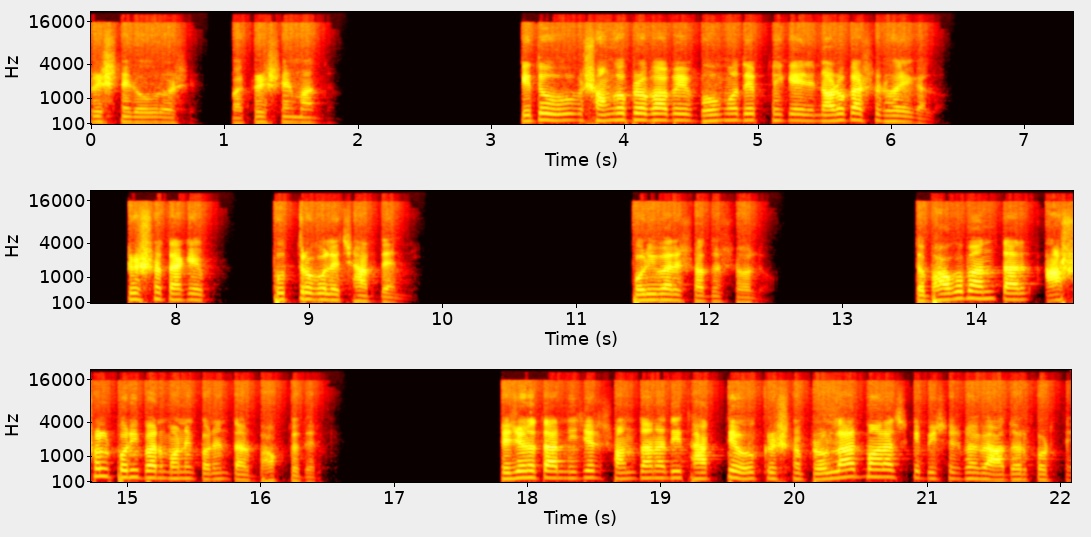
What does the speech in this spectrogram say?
কৃষ্ণের ঔরসে বা কৃষ্ণের মাধ্যমে। কিন্তু সঙ্গ প্রভাবে ভৌমদেব থেকে নরকাসুর হয়ে গেল। কৃষ্ণ তাকে পুত্র বলে ছাড় দেননি, পরিবারের সদস্য হলো তো ভগবান তার আসল পরিবার মনে করেন তার ভক্তদেরকে। সেই জন্য তার নিজের সন্তানাদি থাকতেও কৃষ্ণ প্রহ্লাদ মহারাজকে বিশেষভাবে আদর করতে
